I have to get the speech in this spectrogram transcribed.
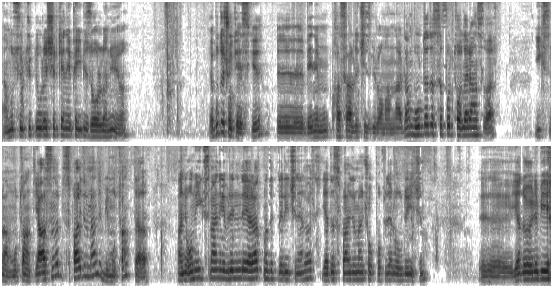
Yani bu sürtükle uğraşırken epey bir zorlanıyor. Ya bu da çok eski. Ee, benim hasarlı çizgi romanlardan. Burada da sıfır tolerans var. X-Men mutant. Ya aslında Spider-Man de bir mutant da. Hani onu X-Men evreninde yaratmadıkları için herhalde ya da Spider-Man çok popüler olduğu için Ee, ya da öyle bir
